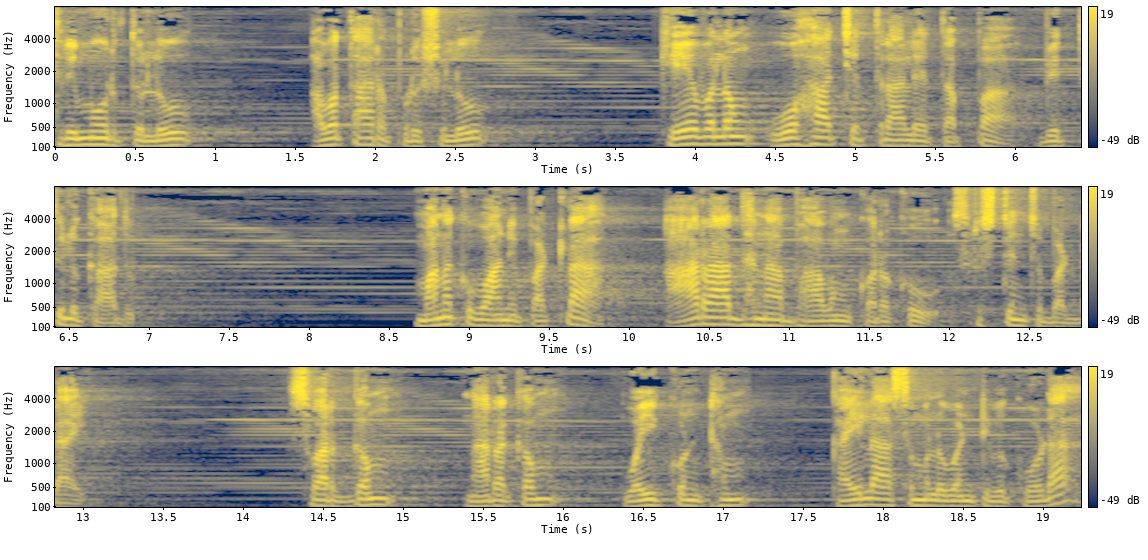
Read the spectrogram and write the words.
త్రిమూర్తులు అవతార పురుషులు కేవలం ఊహా చిత్రాలే తప్ప వ్యక్తులు కాదు. మనకు వాని పట్ల ఆరాధనా భావం కొరకు సృష్టించబడ్డాయి. స్వర్గం నరకం వైకుంఠం కైలాసములు వంటివి కూడా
